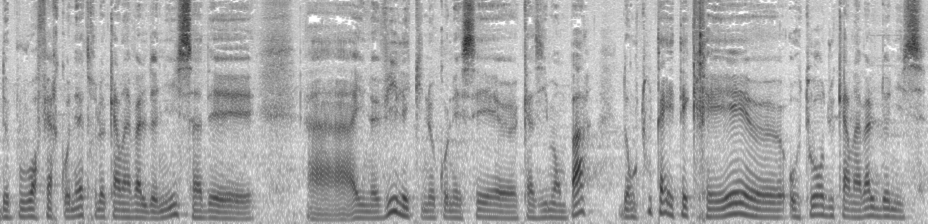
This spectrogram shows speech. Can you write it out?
de pouvoir faire connaître le carnaval de Nice à, des, à une ville qui ne connaissait euh, quasiment pas. Donc tout a été créé euh, autour du carnaval de Nice.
